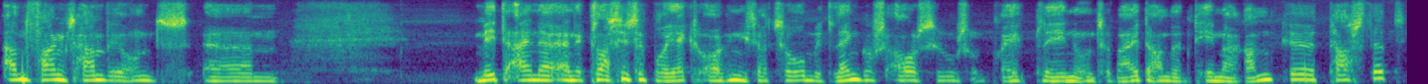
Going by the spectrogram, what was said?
anfangs haben wir uns ähm, mit einer, einer klassischen Projektorganisation mit Lenkungsausschuss und Projektpläne und so weiter an das Thema rangetastet,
